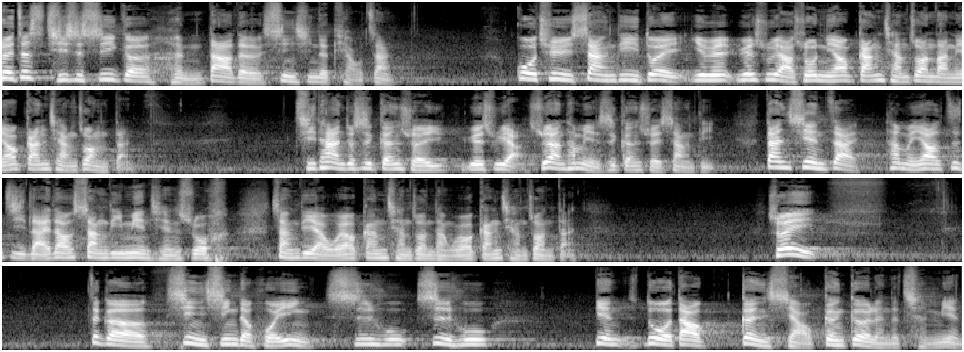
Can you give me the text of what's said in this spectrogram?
所以这其实是一个很大的信心的挑战。过去上帝对约约书亚说：“你要刚强壮胆，你要刚强壮胆。”其他人就是跟随约书亚，虽然他们也是跟随上帝，但现在他们要自己来到上帝面前说：“ 上帝啊，我要刚强壮胆，我要刚强壮胆。”所以。这个信心的回应似乎似乎变落到更小、更个人的层面。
